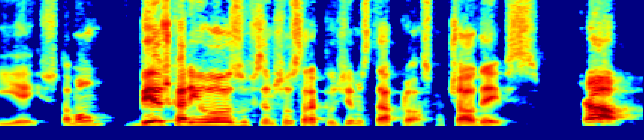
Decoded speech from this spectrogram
E é isso, tá bom? Beijo carinhoso, fizemos mostrar que podíamos. Até a próxima. Tchau, Davis. Tchau.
